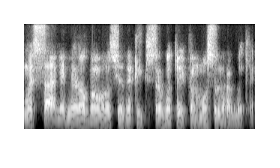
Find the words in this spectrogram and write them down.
Ми самі не робимо величезну кількість роботи, яку мусимо робити.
